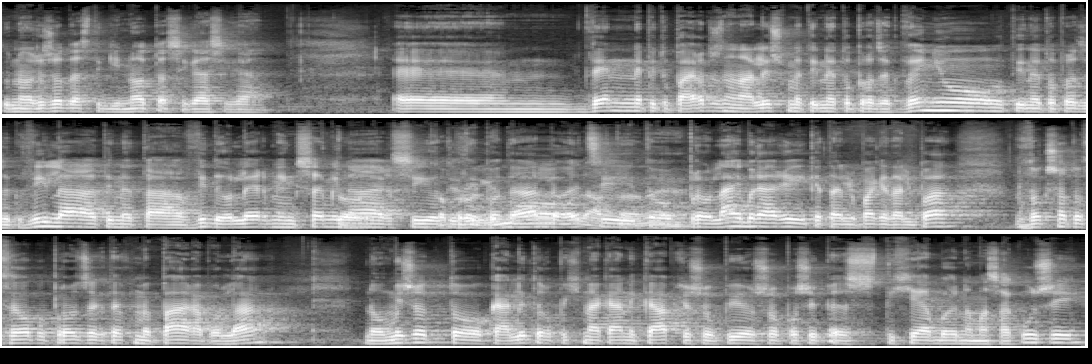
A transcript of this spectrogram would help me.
γνωρίζοντας την κοινότητα σιγά σιγά. Ε, δεν είναι επί του παρόντος να αναλύσουμε τι είναι το project venue, τι είναι το project villa, τι είναι τα video learning seminars ή το οτιδήποτε προλημό, άλλο, όλα έτσι, αυτά, το ναι. pro library κτλ. κτλ. Δόξα τω Θεώ από project έχουμε πάρα πολλά. Νομίζω ότι το καλύτερο που έχει να κάνει κάποιος ο οποίος, όπως είπες, τυχαία μπορεί να μας ακούσει,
